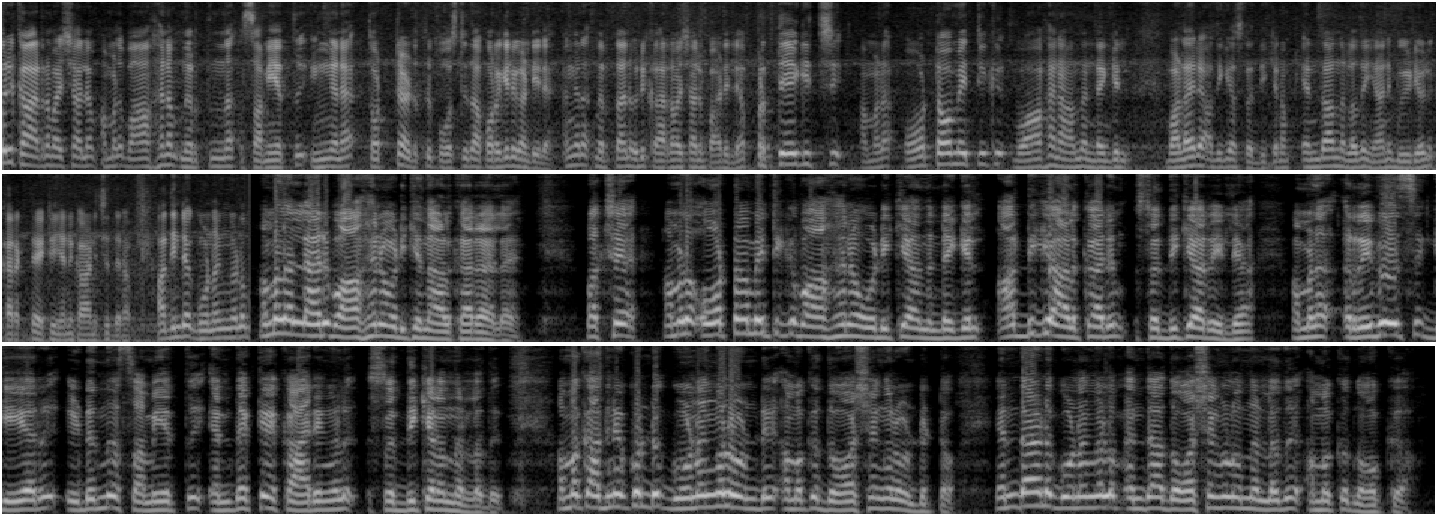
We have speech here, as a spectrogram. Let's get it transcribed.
ഒരു കാരണവശാലും നമ്മൾ വാഹനം നിർത്തുന്ന സമയത്ത് ഇങ്ങനെ തൊട്ടടുത്ത് പോസ്റ്റ് ഇതാ പുറകിൽ കണ്ടില്ല? അങ്ങനെ നിർത്താൻ ഒരു കാരണവശാലും പാടില്ല. പ്രത്യേകിച്ച് നമ്മുടെ ഓട്ടോമാറ്റിക് വാഹനമാണെന്നുണ്ടെങ്കിൽ വളരെ അധികം ശ്രദ്ധിക്കണം. എന്താണെന്നുള്ളത് ഞാൻ വീഡിയോയിൽ കറക്റ്റായിട്ട് ഞാൻ കാണിച്ചു തരാം. അതിന്റെ ഗുണങ്ങളും നമ്മളെല്ലാവരും വാഹനം ഓടിക്കുന്ന ആൾക്കാരല്ലേ? പക്ഷെ നമ്മൾ ഓട്ടോമാറ്റിക് വാഹനം ഓടിക്കുക എന്നുണ്ടെങ്കിൽ അധികം ആൾക്കാരും ശ്രദ്ധിക്കാറില്ല. നമ്മൾ റിവേഴ്സ് ഗിയർ ഇടുന്ന സമയത്ത് എന്തൊക്കെ കാര്യങ്ങൾ ശ്രദ്ധിക്കണം എന്നുള്ളത്. നമുക്ക് അതിനെക്കൊണ്ട് ഗുണങ്ങളുണ്ട് നമുക്ക് ദോഷങ്ങളുണ്ട് കേട്ടോ എന്താണ് ഗുണങ്ങളും എന്താ ദോഷങ്ങളും എന്നുള്ളത് നമുക്ക് നോക്കുക.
